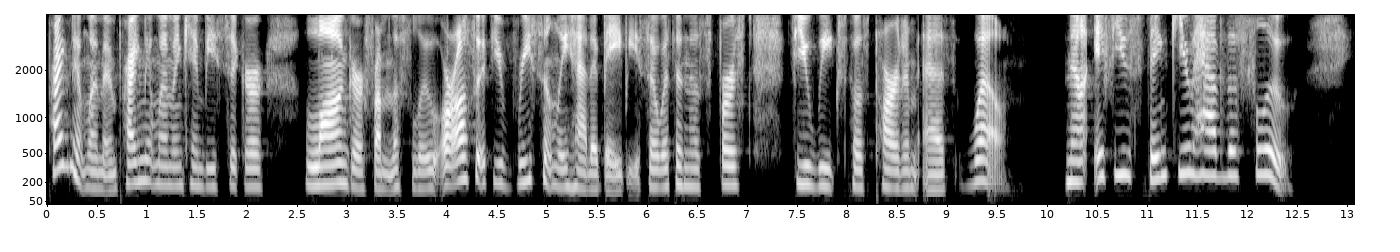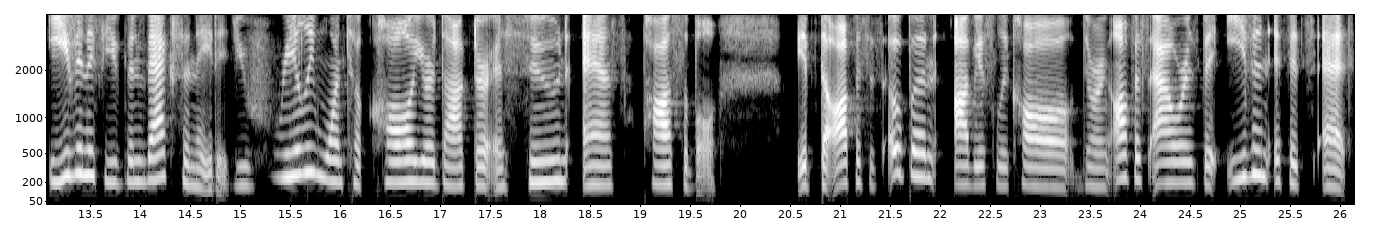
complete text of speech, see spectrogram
pregnant women. Pregnant women can be sicker longer from the flu, or also if you've recently had a baby. So within those first few weeks postpartum as well. Now, if you think you have the flu, even if you've been vaccinated, you really want to call your doctor as soon as possible. If the office is open, obviously call during office hours, but even if it's at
